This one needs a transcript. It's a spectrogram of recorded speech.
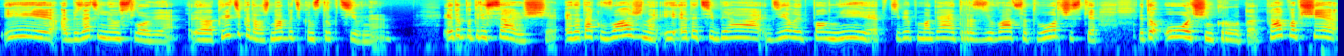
и обязательное условие. Э, критика должна быть конструктивная. Это потрясающе, это так важно, и это тебя делает полнее, это тебе помогает развиваться творчески. Это очень круто. Как вообще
